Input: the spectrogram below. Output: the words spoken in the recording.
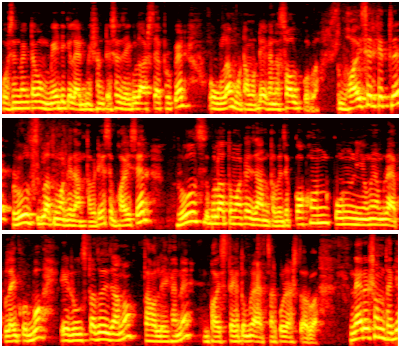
কোশ্চেন ব্যাংকটা এবং মেডিকেল অ্যাডমিশন টেস্টে যেগুলো আসছে অ্যাপ্রোপ্রিয়েট ওগুলো মোটামুটি এখানে সলভ করবা। ভয়েসের ক্ষেত্রে রুলসগুলো তোমাকে জানতে হবে, ঠিক আছে? ভয়েসের রুলসগুলো তোমাকে জানতে হবে যে কখন কোন নিয়মে আমরা অ্যাপ্লাই করব। এই রুলসটা যদি জানো, তাহলে এখানে ভয়েসটাকে তোমরা অ্যান্সার করে আসতে পারবা। ন্যারেশন থেকে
